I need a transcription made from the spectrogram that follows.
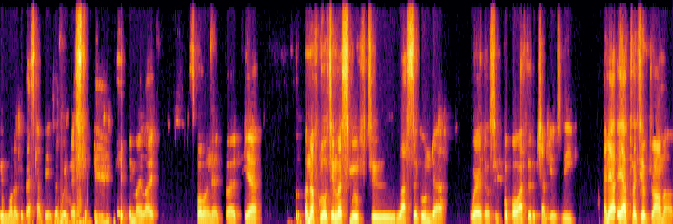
been one of the best campaigns I've witnessed in my life. It's following it, but yeah. Enough gloating. Let's move to La Segunda, where there was some football after the Champions League. And it, it had plenty of drama,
